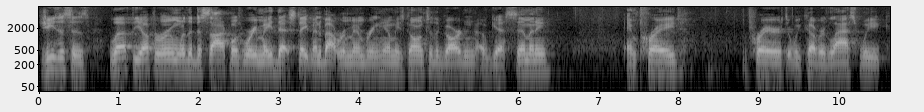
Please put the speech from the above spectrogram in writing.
Jesus has left the upper room with the disciples where he made that statement about remembering him. He's gone to the Garden of Gethsemane and prayed the prayers that we covered last week.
